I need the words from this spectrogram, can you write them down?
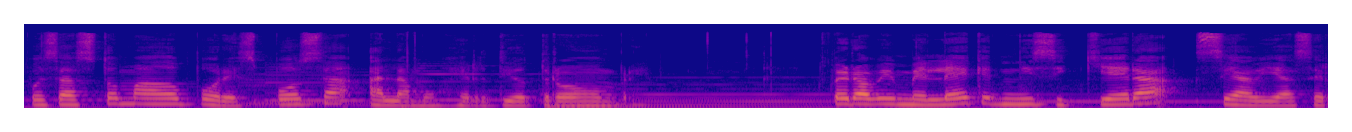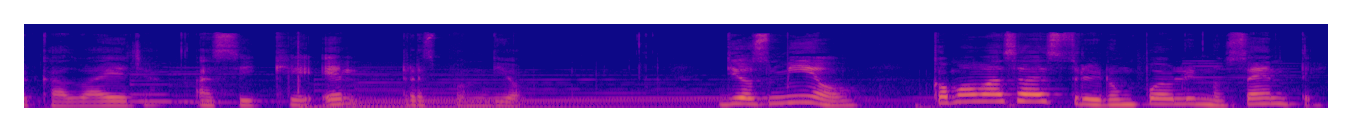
pues has tomado por esposa a la mujer de otro hombre. Pero Abimelech ni siquiera se había acercado a ella, así que él respondió, Dios mío, ¿cómo vas a destruir un pueblo inocente?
